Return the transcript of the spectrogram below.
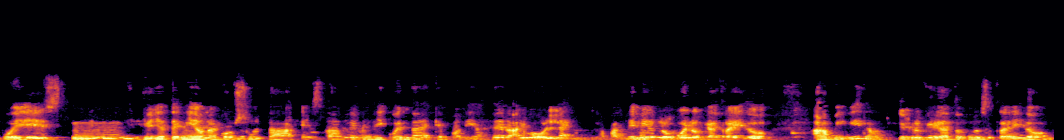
pues mm, yo ya tenía una consulta estable, me di cuenta de que podía hacer algo online. La pandemia es lo bueno que ha traído a mi vida. Yo creo que a todos nos ha traído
